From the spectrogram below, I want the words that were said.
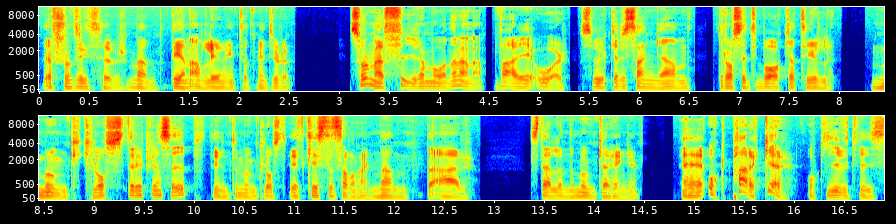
Jag förstår inte riktigt hur, men det är en anledning till att de inte gjorde det. Så de här fyra månaderna varje år så brukade Sangan dra sig tillbaka till munkkloster i princip. Det är ju inte munkkloster i ett kristet sammanhang, men det är ställen där munkar hänger. Eh, och parker och givetvis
